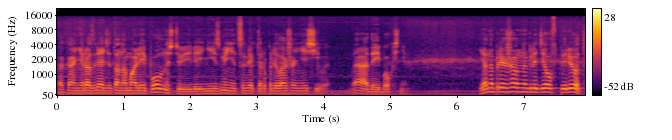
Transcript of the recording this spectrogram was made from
Пока не разрядит аномалии полностью или не изменится вектор приложения силы. А, да и бог с ним. Я напряженно глядел вперед.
